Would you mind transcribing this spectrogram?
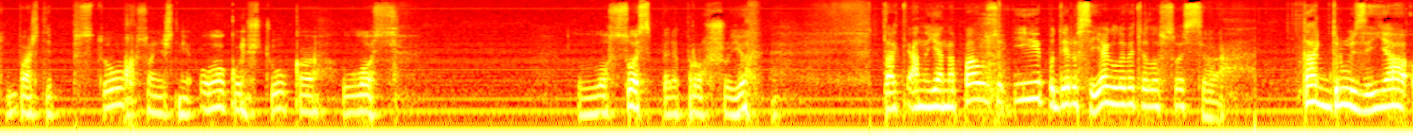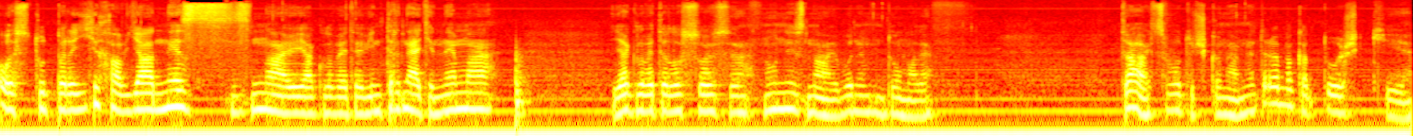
Тут бачите пстух, сонячний окунь, щука, лось. Лосось, перепрошую. Так, а ну я на паузу і подивлюся, як ловити лосося. Так, друзі, я ось тут переїхав, я не знаю, як ловити. В інтернеті нема. Як ловити лосося? Ну не знаю, будемо думали. Так, сводочка нам не треба катушки.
